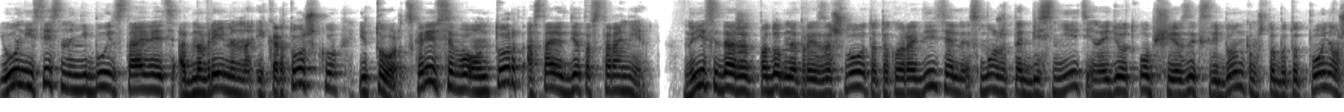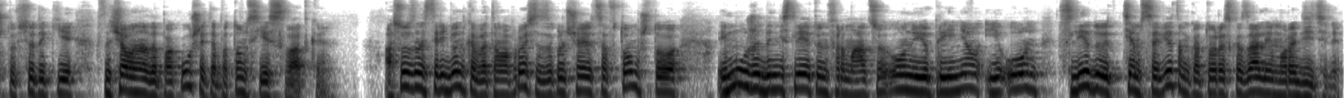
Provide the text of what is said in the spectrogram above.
И он, естественно, не будет ставить одновременно и картошку, и торт. Скорее всего, он торт оставит где-то в стороне. Но если даже подобное произошло, то такой родитель сможет объяснить и найдет общий язык с ребенком, чтобы тот понял, что все-таки сначала надо покушать, а потом съесть сладкое. Осознанность ребенка в этом вопросе заключается в том, что ему уже донесли эту информацию, он ее принял и он следует тем советам, которые сказали ему родители.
